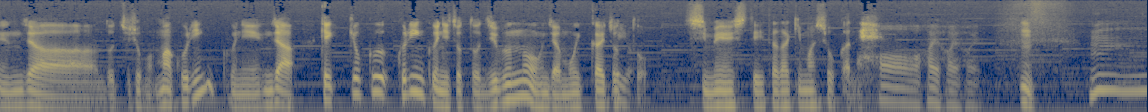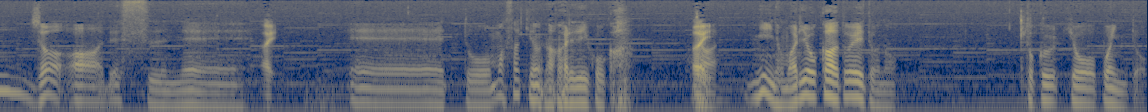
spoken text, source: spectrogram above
んじゃあ、どっちしようか。まあ、クリンクに、じゃあ、結局、クリンクにちょっと自分のを、じゃあもう一回ちょっと指名していただきましょうかね。ああ、はいはいはい。うん。ん、じゃあですね。はい。えーっと、まあ、さっきの流れでいこうか。はいじゃあ。2位のマリオカート8の得票ポイント。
